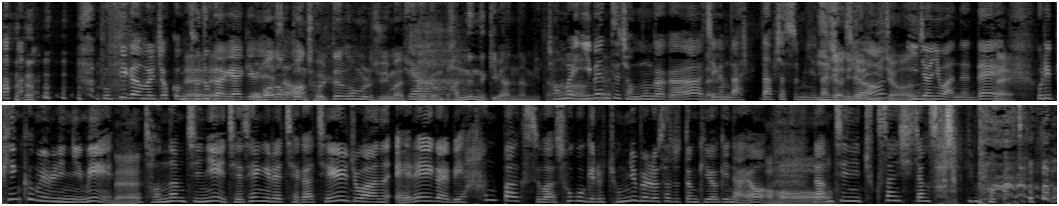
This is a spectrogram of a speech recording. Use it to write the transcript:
부피감을 조금 네네. 두둑하게 하기 5만 위해서. 원권 절대로 선물로 주지. 야. 여러분 받는 느낌이 안 납니다. 정말 이벤트 네. 전문가가 네. 지금 납, 납셨습니다. 이전이죠, 그렇죠? 이전. 이전이 왔는데 네. 우리 핑크뮬리님이 네. 전 남친이 제 생일에 제가 제일 좋아하는 LA 갈비 한 박스와 소고기를 종류별로 사줬던 기억이 나요. 어허. 남친이 축산시장 사장님이었거든요.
